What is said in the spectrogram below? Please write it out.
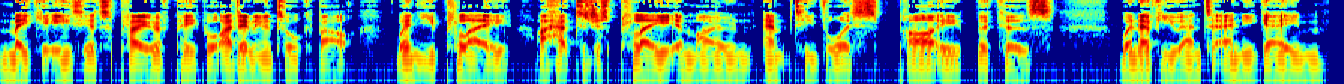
make it easier to play with people. I didn't even talk about when you play. I had to just play in my own empty voice party because whenever you enter any game,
